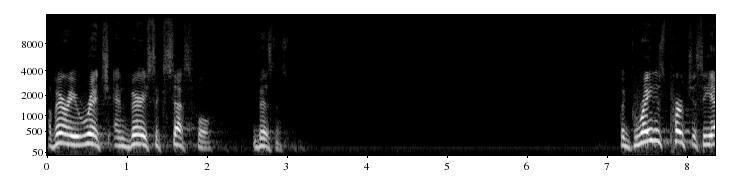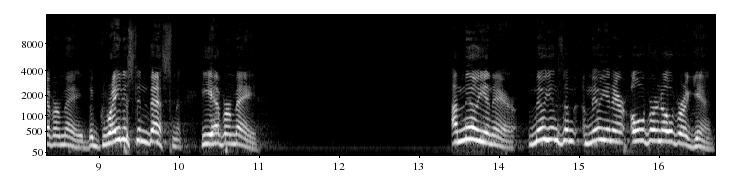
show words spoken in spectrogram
A very rich and very successful business. The greatest purchase he ever made, the greatest investment he ever made. A millionaire, millions of, a millionaire over and over again.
